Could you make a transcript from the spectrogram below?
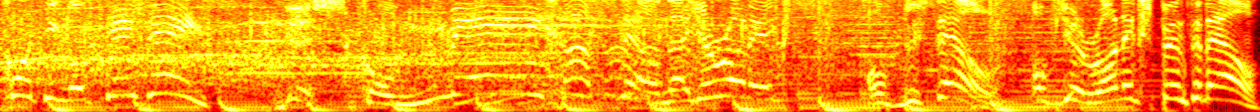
korting op tv's. Dus kom mega snel naar Euronics. Of bestel op euronics.nl.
